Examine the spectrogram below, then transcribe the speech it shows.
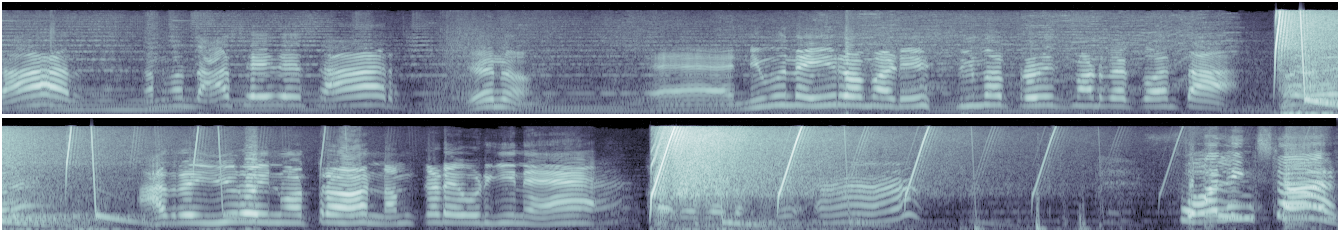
ಸರ್ ನನಗೊಂದು ಆಸೆ ಇದೆ ಸರ್. ಏನು? ಏ, ನಿಮ್ಮನ್ನ ಹೀರೋ ಮಾಡಿ ಸಿನಿಮಾ ಪ್ರೊಡ್ಯೂಸ್ ಮಾಡಬೇಕು ಅಂತ. ಆದ್ರೆ ಹೀರೋಯಿನ್ ಮಾತ್ರ ನಮ್ಮ ಕಡೆ ಹುಡುಗಿನೇ. Falling star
